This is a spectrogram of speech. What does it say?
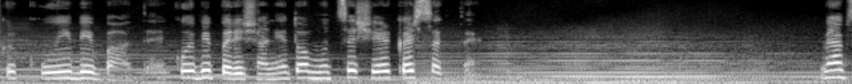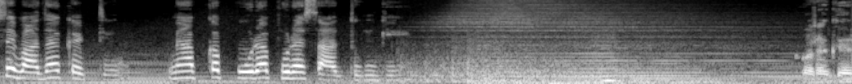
अगर कोई भी बात है, कोई भी परेशानी है तो आप मुझसे शेयर कर सकते हैं। मैं आपसे वादा करती हूँ, मैं आपका पूरा पूरा साथ दूँगी। और अगर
